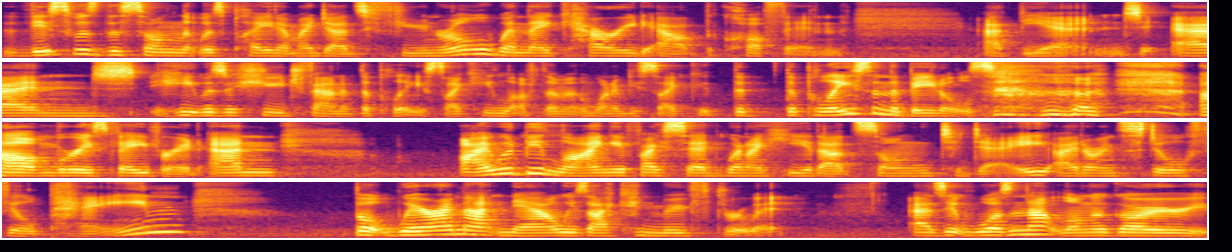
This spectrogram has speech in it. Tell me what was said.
this was the song that was played at my dad's funeral when they carried out the coffin at the end. And he was a huge fan of the police. Like he loved them and one of his like the, the police and the beatles um, were his favorite. And i would be lying if i said when i hear that song today i don't still feel pain. But where i'm at now is i can move through it as it wasn't that long ago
